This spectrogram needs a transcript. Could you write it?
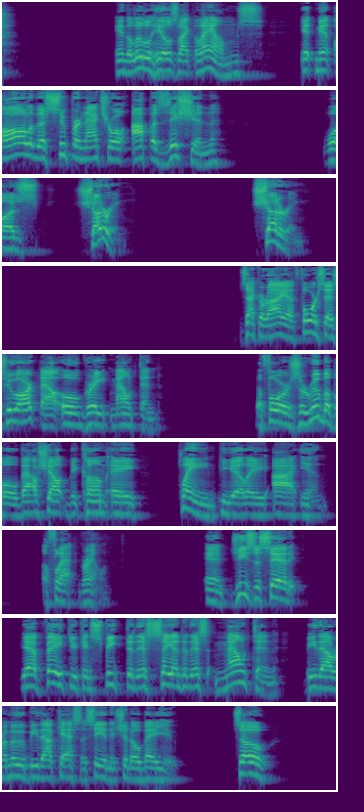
and the little hills like lambs, it meant all of the supernatural opposition was shuddering. Shuddering. Zechariah 4 says, Who art thou, O great mountain? Before Zerubbabel, thou shalt become a plain, P L A I N, a flat ground. And Jesus said, you have faith, you can speak to this, say unto this mountain, Be thou removed, be thou cast in the sea, and it should obey you. So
